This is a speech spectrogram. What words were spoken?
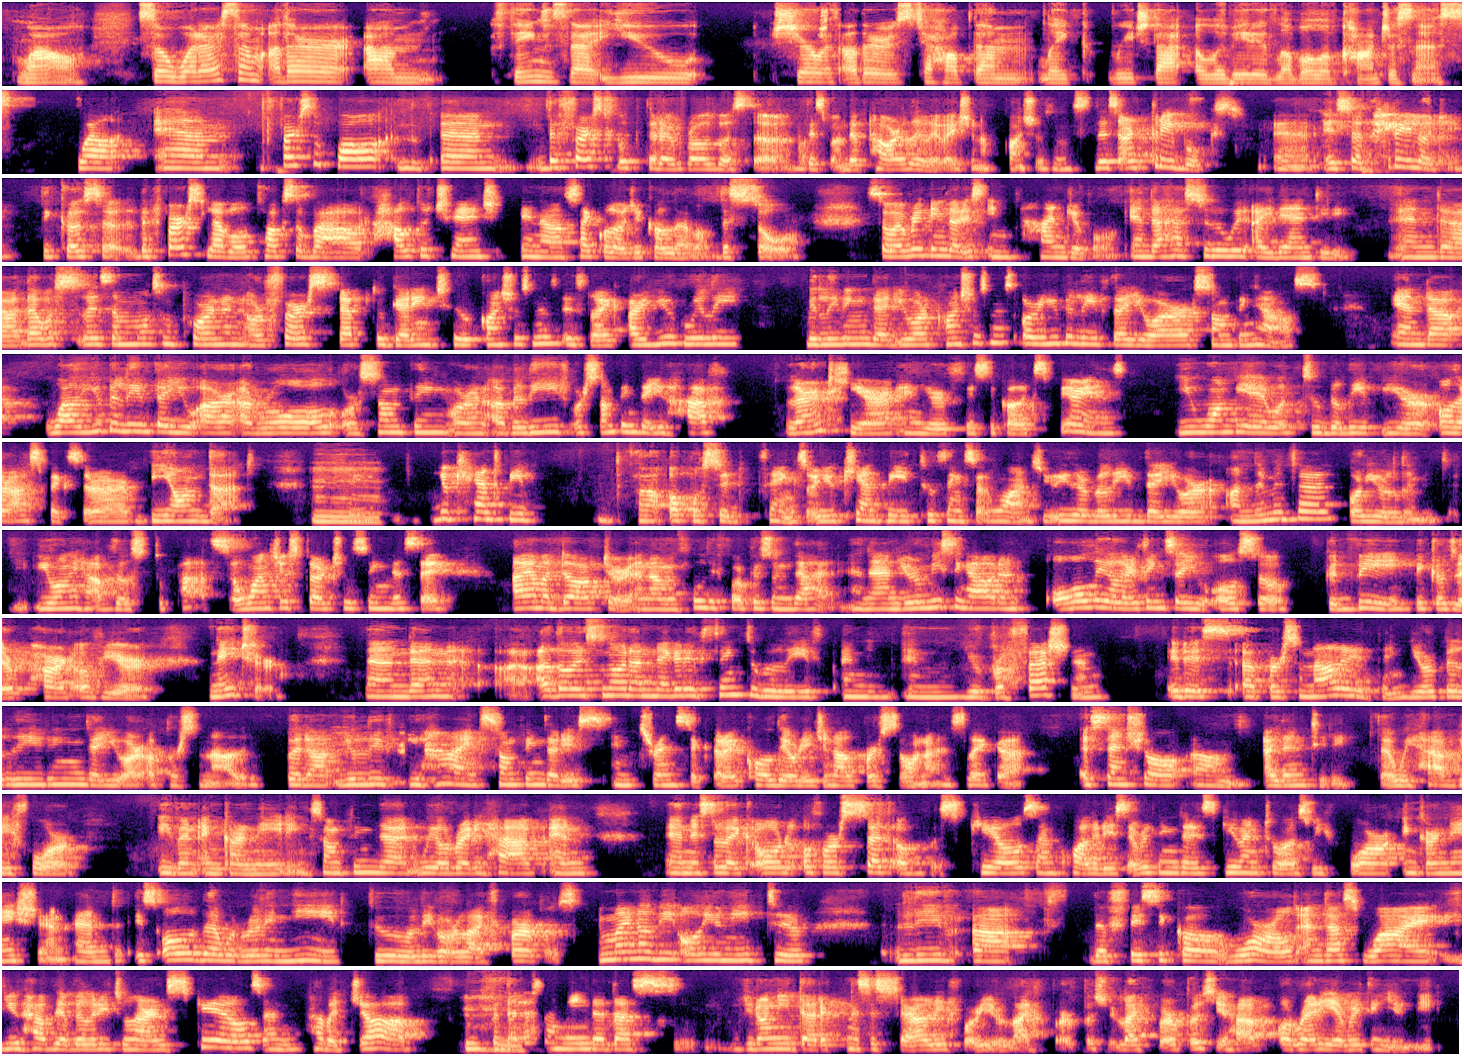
Wow. So, what are some other um, things that you share with others to help them like reach that elevated level of consciousness? Well, um, first of all, um, the first book that I wrote was the, this one, The Power of the Elevation of Consciousness. These are three books. Uh, it's a trilogy because uh, the first level talks about how to change in a psychological level, the soul. So everything that is intangible, and that has to do with identity. And uh, that was that's the most important or first step to get into consciousness is like, are you really believing that you are consciousness, or you believe that you are something else? And uh, while you believe that you are a role or something or an, a belief or something that you have learned here in your physical experience, you won't be able to believe your other aspects that are beyond that. Mm. You can't be uh, opposite things or you can't be two things at once. You either believe that you're unlimited or you're limited. You only have those two paths. So once you start choosing, let's say, I am a doctor and I'm fully focused on that, and then you're missing out on all the other things that you also could be because they're part of your nature. And then, uh, although it's not a negative thing to believe in, in your profession, it is a personality thing. You're believing that you are a personality, but uh, you leave behind something that is intrinsic that I call the original persona. It's like a essential um, identity that we have before even incarnating, something that we already have. And and it's like all of our set of skills and qualities everything that is given to us before incarnation. And it's all that we really need to live our life purpose. It might not be all you need to live uh, the physical world and that's why you have the ability to learn skills and have a job. Mm-hmm. but that doesn't mean that that's you don't need that necessarily for your life purpose. Your life purpose you have already everything you need.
